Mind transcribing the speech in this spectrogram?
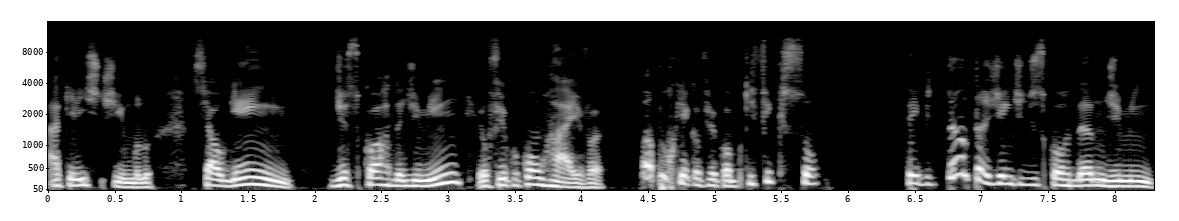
àquele estímulo. Se alguém discorda de mim, eu fico com raiva. Mas por que, que eu fico? Porque fixou. Teve tanta gente discordando de mim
